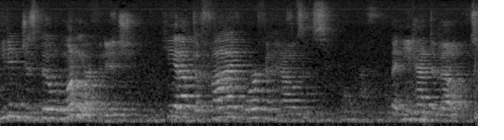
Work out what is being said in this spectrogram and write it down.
he didn't just build one orphanage, he had up to five orphan houses that he had developed.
